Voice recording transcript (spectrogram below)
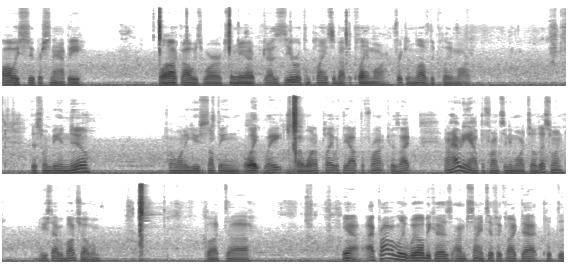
always super snappy. Lock always works. I mean I've got zero complaints about the Claymore. Freaking love the Claymore. This one being new if I want to use something lightweight, if I want to play with the out the front, because I, I don't have any out the fronts anymore until this one. I used to have a bunch of them. But, uh, yeah, I probably will because I'm scientific like that. Put the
